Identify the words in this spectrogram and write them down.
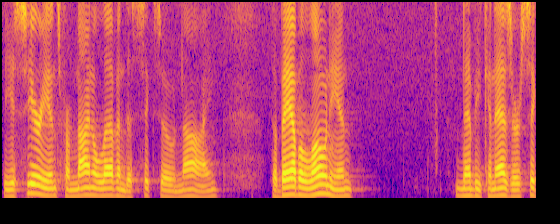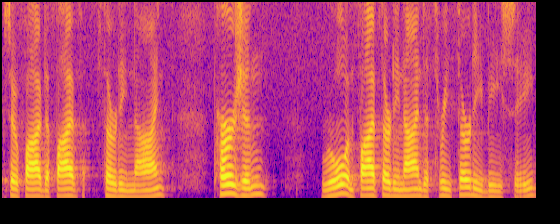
the Assyrians from 911 to 609, the Babylonian, Nebuchadnezzar, 605 to 539, Persian rule in 539 to 330 BC,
